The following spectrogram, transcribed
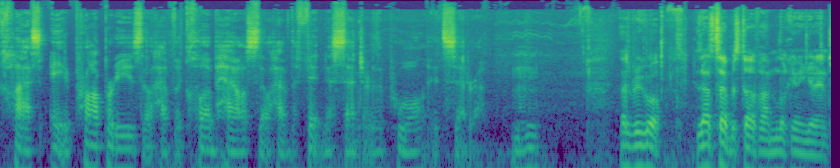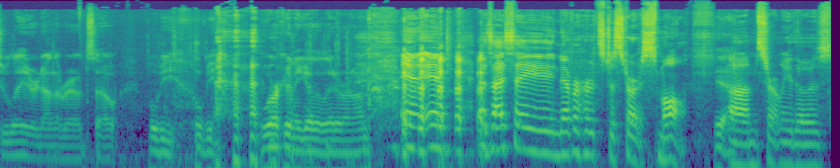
Class A properties. They'll have the clubhouse, they'll have the fitness center, the pool, etc. That's pretty cool. Because that's the type of stuff I'm looking to get into later down the road. So we'll be we'll be working together later on. and, and as I say, it never hurts to start small. Yeah. Um, certainly, those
